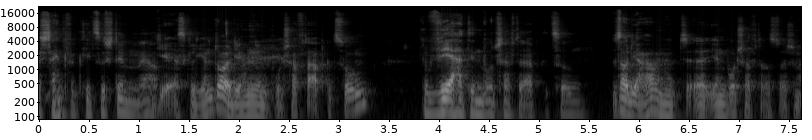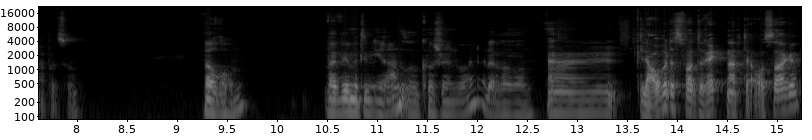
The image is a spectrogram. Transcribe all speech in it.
scheint wirklich zu stimmen, ja. Die eskalieren doll. Die haben den Botschafter abgezogen. Wer hat den Botschafter abgezogen? Saudi-Arabien hat äh, ihren Botschafter aus Deutschland abgezogen. Warum? Weil wir mit dem Iran so kuscheln wollen, oder warum? Ähm, ich glaube, das war direkt nach der Aussage,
